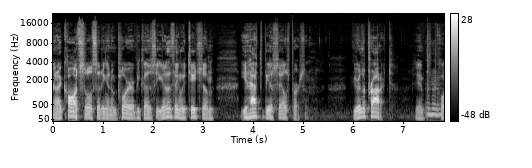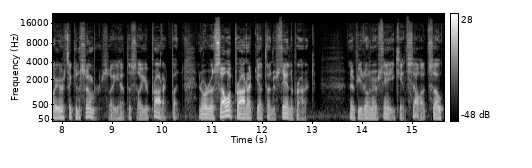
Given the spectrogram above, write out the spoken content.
and I call it soliciting an employer because the other thing we teach them, you have to be a salesperson. You're the product. The employer is the consumer, so you have to sell your product. But in order to sell a product, you have to understand the product. And if you don't understand it, you can't sell it. So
